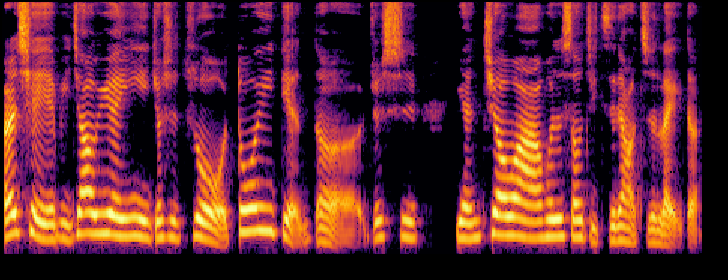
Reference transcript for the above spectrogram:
而且也比较愿意就是做多一点的，就是研究啊，或者收集资料之类的。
